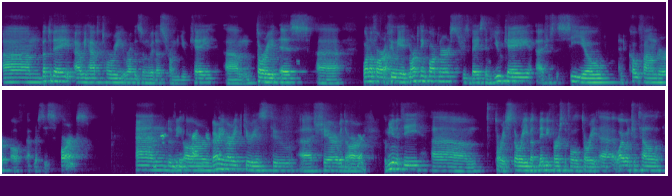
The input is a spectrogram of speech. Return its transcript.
Um, but today uh, we have Tori Robinson with us from the UK. Um, Tori is uh, one of our affiliate marketing partners. She's based in the UK. Uh, she's the CEO and co-founder of Epilepsy Sparks. And we are very, very curious to uh, share with our community um, Tori's story. But maybe first of all, Tori, uh, why don't you tell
